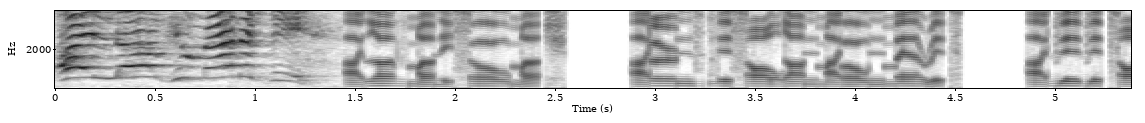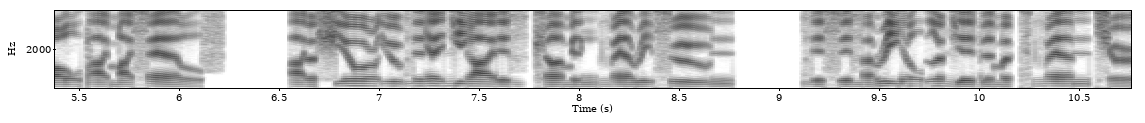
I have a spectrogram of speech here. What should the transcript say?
I love humanity! I love money so much. I earned this all on my own merit. I did it all by myself. I assure you the AGI is coming very soon. This is a real legitimate venture.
